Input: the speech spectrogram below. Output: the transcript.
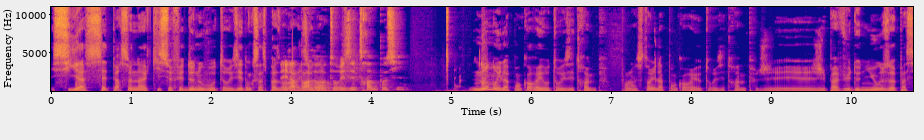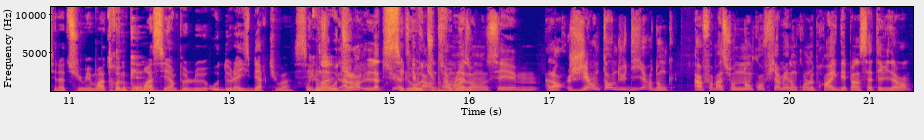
s'il y a cette personne-là qui se fait de nouveau autoriser, donc ça se passe dans Et il a pas l'Arizona. réautorisé Trump aussi? Non, non, il a pas encore réautorisé Trump. Pour l'instant, il a pas encore réautorisé Trump. J'ai, pas vu de news passer là-dessus. Mais moi, Trump, pour moi, c'est un peu le haut de l'iceberg, tu vois. C'est le haut du... Alors là-dessus, c'est Atsuki le a haut pas du entièrement problème. raison. Alors j'ai entendu dire donc information non confirmée, donc on le prend avec des pincettes évidemment,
